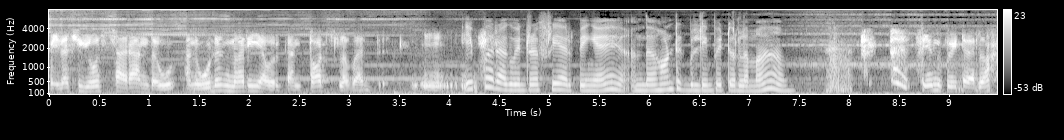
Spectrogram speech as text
ஏதாச்சும் யோசிச்சாரா? அந்த அந்த உடல் மாதிரி அவருக்கு அந்த தாட்ஸ்ல வருது. எப்போ ராகவேந்திரா ஃப்ரீயா இருப்பீங்க? அந்த ஹாண்டட் பில்டிங் போயிட்டு வரலாமா? சேர்ந்து போயிட்டு வரலாம்.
